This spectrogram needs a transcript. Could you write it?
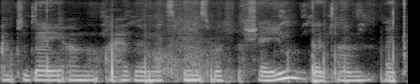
and today um, I had an experience with shame that um, like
